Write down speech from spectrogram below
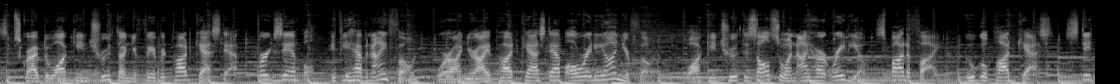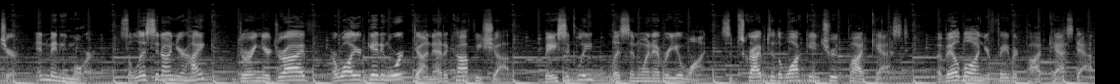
Subscribe to Walk in Truth on your favorite podcast app. For example, if you have an iPhone, we're on your iPodcast app already on your phone. Walk in Truth is also on iHeartRadio, Spotify, Google Podcast, Stitcher, and many more. So listen on your hike, during your drive, or while you're getting work done at a coffee shop. Basically, listen whenever you want. Subscribe to the Walk in Truth podcast, available on your favorite podcast app.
